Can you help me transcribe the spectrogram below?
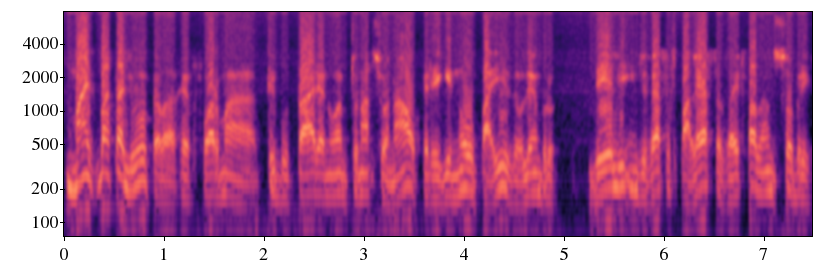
mais batalhou pela reforma tributária no âmbito nacional, peregrinou o país. Eu lembro dele em diversas palestras aí falando sobre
